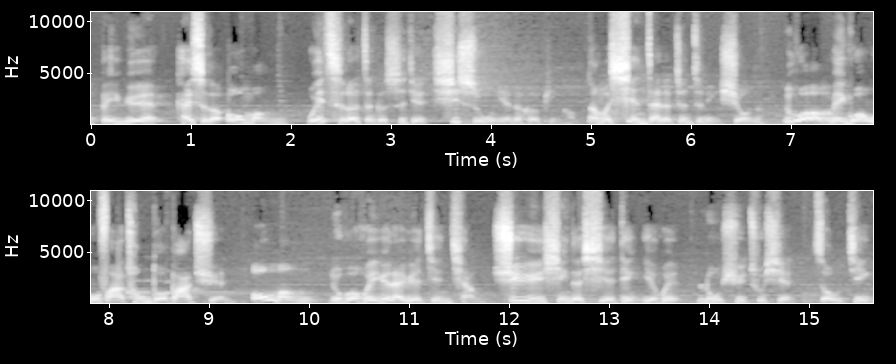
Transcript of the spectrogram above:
北约，开始了欧盟，维持了整个世界七十五年的和平哈。那么现在的政治领袖呢？如果美国无法重夺霸权，欧盟如果会越来越坚强，区域性的协定也会陆续出现，走进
